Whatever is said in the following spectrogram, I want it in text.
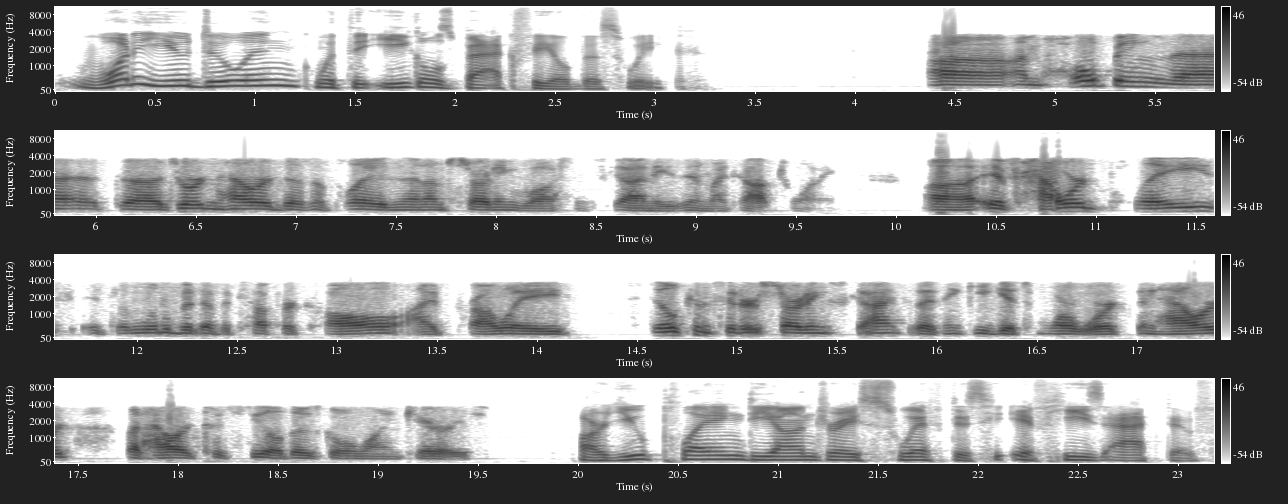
what are you doing with the Eagles' backfield this week? Uh, I'm hoping that uh, Jordan Howard doesn't play, and then I'm starting Boston Scott, and he's in my top 20. Uh, if Howard plays, it's a little bit of a tougher call. I'd probably still consider starting Scott because I think he gets more work than Howard, but Howard could steal those goal line carries. Are you playing D'Andre Swift as he, if he's active?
